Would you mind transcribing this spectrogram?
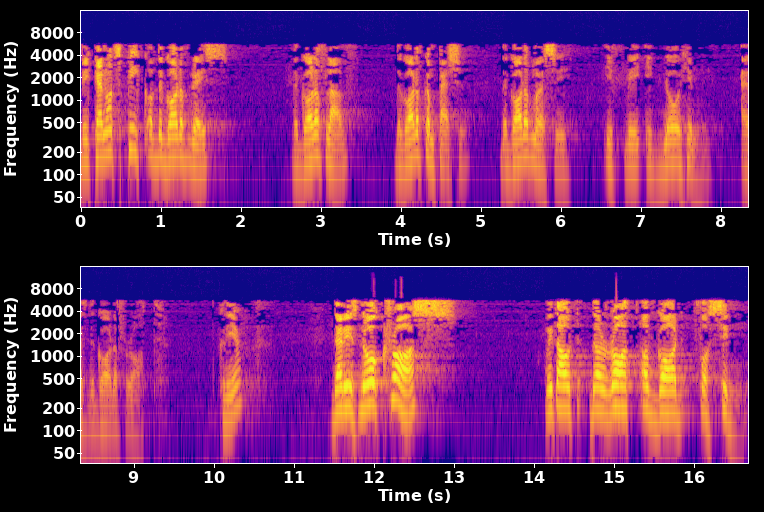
We cannot speak of the God of grace, the God of love, the God of compassion, the God of mercy, if we ignore Him as the God of wrath. Clear? There is no cross without the wrath of God for sin.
